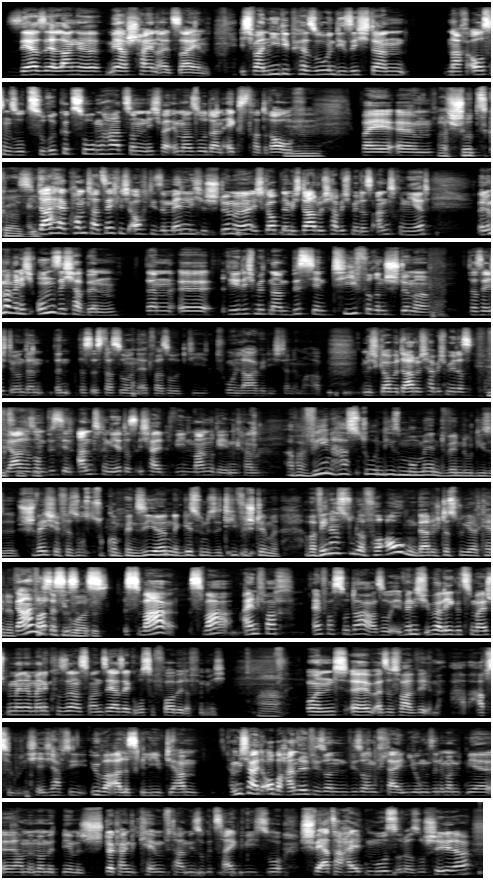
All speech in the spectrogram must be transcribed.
sehr, sehr lange mehr Schein als Sein. Ich war nie die Person, die sich dann nach außen so zurückgezogen hat, sondern ich war immer so dann extra drauf. Mhm. Weil ähm, Als Schutz quasi. Daher kommt tatsächlich auch diese männliche Stimme. Ich glaube nämlich dadurch habe ich mir das antrainiert. Weil immer wenn ich unsicher bin, dann äh, rede ich mit einer ein bisschen tieferen Stimme. Tatsächlich. Und dann, dann das ist das so in etwa so die Tonlage, die ich dann immer habe. Und ich glaube, dadurch habe ich mir das auf Jahre so ein bisschen antrainiert, dass ich halt wie ein Mann reden kann. Aber wen hast du in diesem Moment, wenn du diese Schwäche versuchst zu kompensieren, dann gehst du in diese tiefe Stimme. Aber wen hast du da vor Augen, dadurch, dass du ja keine Gar nicht. Vaterfigur es, hattest? es, es, war, es war einfach, einfach so da. Also wenn ich überlege, zum Beispiel meine, meine Cousins waren sehr, sehr große Vorbilder für mich. Ah. Und äh, also es war aber absolut, ich, ich habe sie über alles geliebt. Die haben, haben mich halt auch behandelt wie so, ein, wie so einen kleinen Jungen, sind immer mit mir, äh, haben immer mit mir mit Stöckern gekämpft, haben mir so gezeigt, wie ich so Schwerter halten muss oder so Schilder.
